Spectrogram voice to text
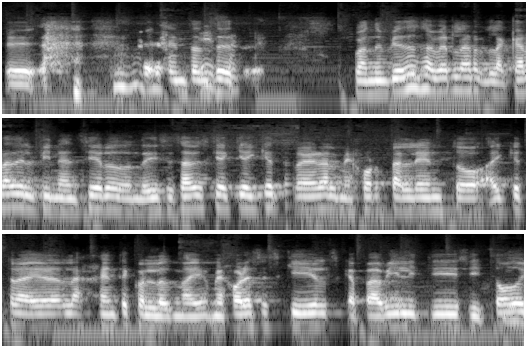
Eh, entonces, cuando empiezas a ver la, cara del financiero, donde dice, sabes que aquí hay que traer al mejor talento, hay que traer a la gente con los mejores skills, capabilities y todo,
